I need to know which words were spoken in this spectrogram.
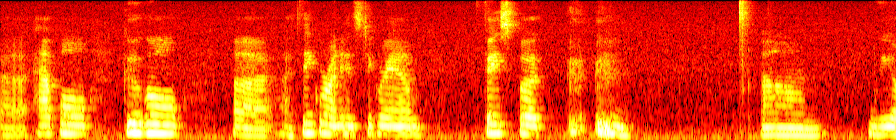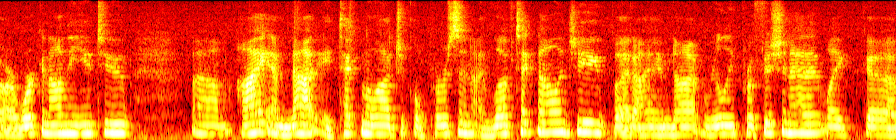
uh, Apple, Google. Uh, I think we're on Instagram, Facebook. um, we are working on the YouTube. Um, I am not a technological person. I love technology, but I am not really proficient at it like uh,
